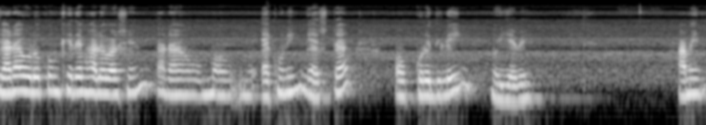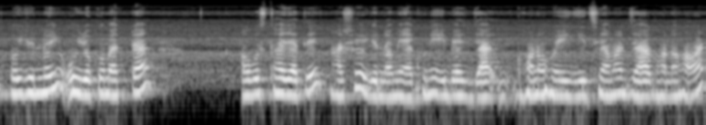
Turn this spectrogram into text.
যারা ওরকম খেতে ভালোবাসেন, তারা এখনই গ্যাসটা অফ করে দিলেই হয়ে যাবে। আমি ওই জন্যই ওই রকম একটা অবস্থায় যাতে আসে, ওই জন্য আমি এখনই এই ব্যাস যা ঘন হয়ে গিয়েছে আমার, যা ঘন হওয়ার,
